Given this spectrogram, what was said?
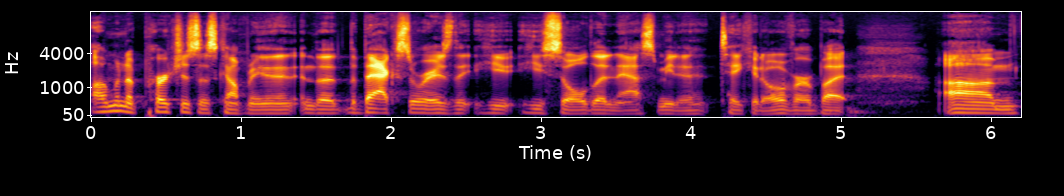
I'm going to purchase this company. And the, the backstory is that he, he sold it and asked me to take it over. But, um,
